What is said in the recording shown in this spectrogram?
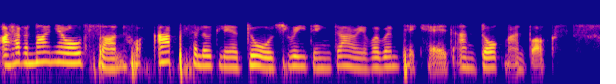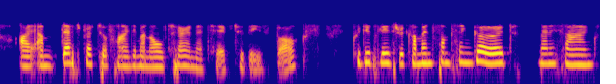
I have a nine year old son who absolutely adores reading Diary of a Wimpy Kid and Dogman books. I am desperate to find him an alternative to these books. Could you please recommend something good? Many thanks.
